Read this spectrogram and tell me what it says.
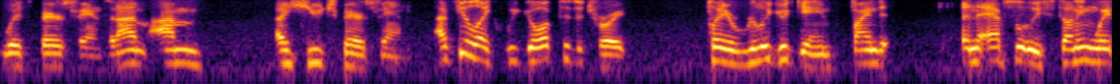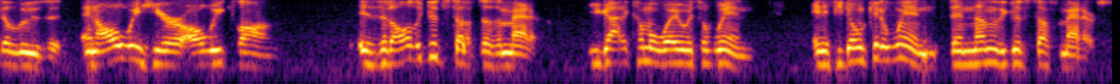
with Bears fans, and I'm I'm a huge Bears fan. I feel like we go up to Detroit, play a really good game, find an absolutely stunning way to lose it, and all we hear all week long is that all the good stuff doesn't matter. You got to come away with a win, and if you don't get a win, then none of the good stuff matters.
